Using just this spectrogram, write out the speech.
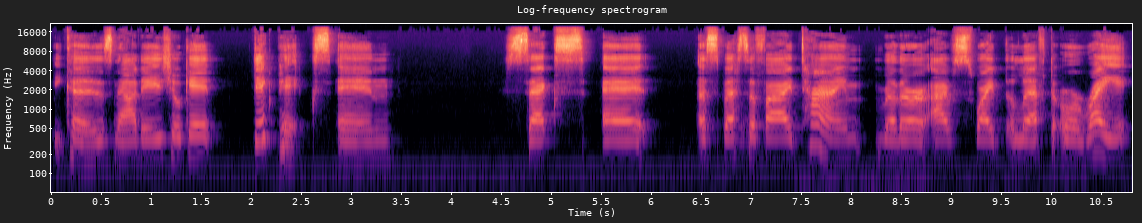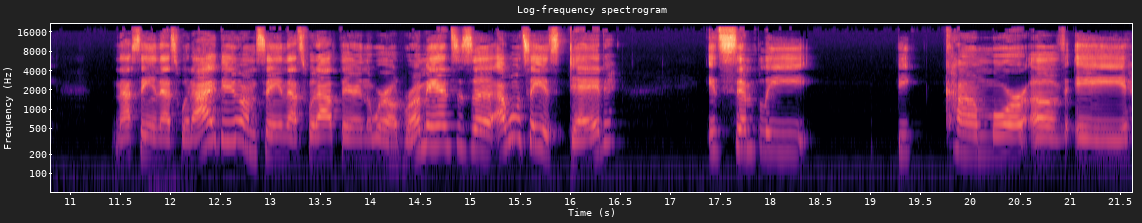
because nowadays you'll get dick pics and sex at a specified time, whether I've swiped left or right. Not saying that's what I do, I'm saying that's what out there in the world. Romance is a, I won't say it's dead. It's simply become more of a,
